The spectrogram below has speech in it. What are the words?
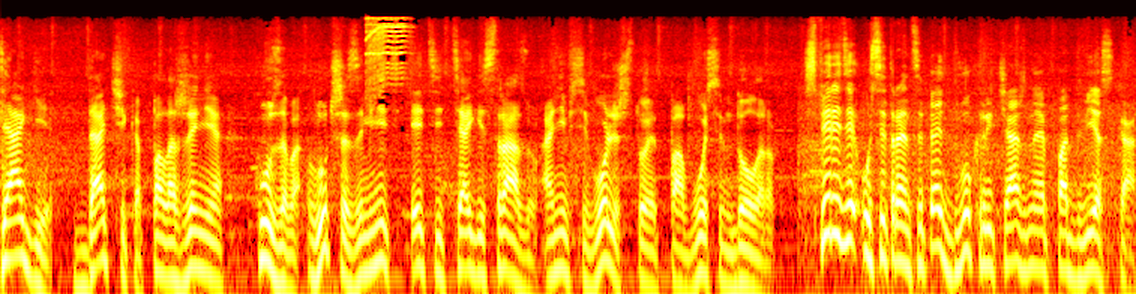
тяги датчика положения кузова. Лучше заменить эти тяги сразу, они всего лишь стоят по 8 долларов. Спереди у Citroёn C5 двухрычажная подвеска,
